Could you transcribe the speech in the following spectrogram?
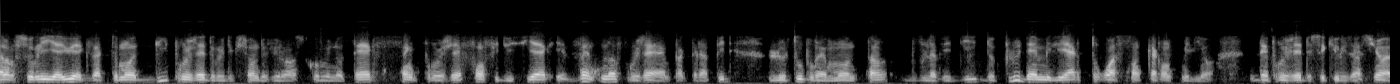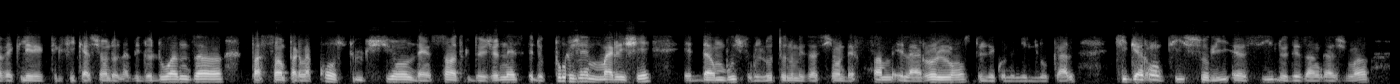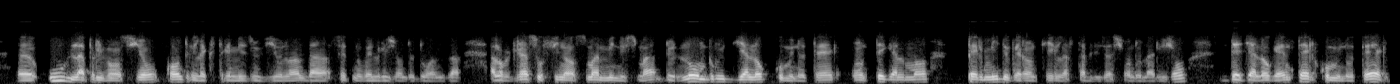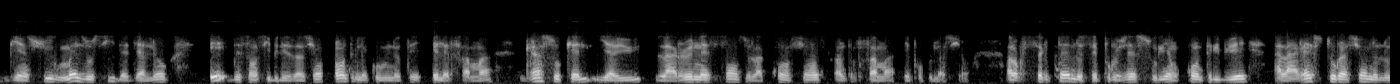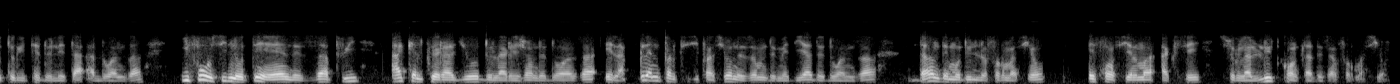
Alors, Souris, il y a eu exactement 10 projets de réduction de violence communautaire, 5 projets fonds fiduciaires et 29 projets à impact rapide, le tout pour un montant, vous l'avez dit, de plus d'un milliard 340 millions. Des projets de sécurisation avec l'électrification de la ville de Douanza, passant par la construction d'un centre de jeunesse et de projets maraîchers et d'embouches sur l'autonomisation des femmes et la relance de l'économie locale, qui garantit, Souris, ainsi le désengagement euh, ou la prévention contre l'extrémisme violent dans cette nouvelle région de Douanza. Alors, grâce au financement MINUSMA, de nombreux dialogues communautaires ont également permis de garantir la stabilisation de la région, des dialogues intercommunautaires, bien sûr, mais aussi des dialogues et de sensibilisation entre les communautés et les FAMA, grâce auxquels il y a eu la renaissance de la confiance entre FAMA et population. Alors, certains de ces projets souris ont contribué à la restauration de l'autorité de l'État à Douanza. Il faut aussi noter hein, les appuis à quelques radios de la région de Douanza et la pleine participation des hommes de médias de Douanza dans des modules de formation essentiellement axés sur la lutte contre la désinformation.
